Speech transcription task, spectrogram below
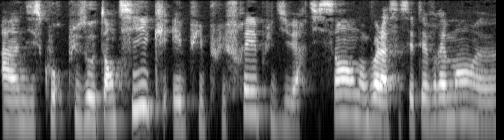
a un discours plus authentique et puis plus frais, plus divertissant. Donc voilà, ça c'était vraiment. Euh...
